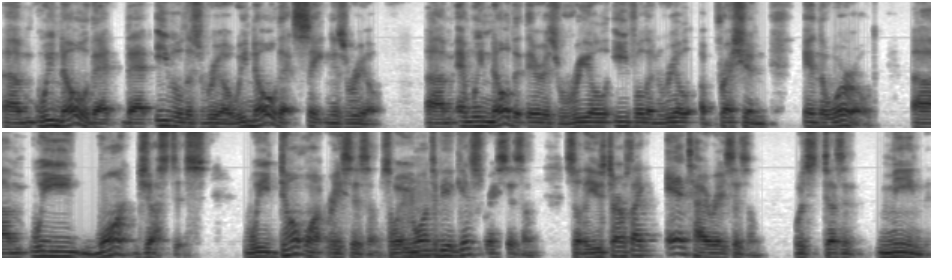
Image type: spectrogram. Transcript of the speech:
Um, we know that that evil is real. We know that Satan is real, um, and we know that there is real evil and real oppression in the world. Um, we want justice we don't want racism. So we want to mm. be against racism. So they use terms like anti racism, which doesn't mean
